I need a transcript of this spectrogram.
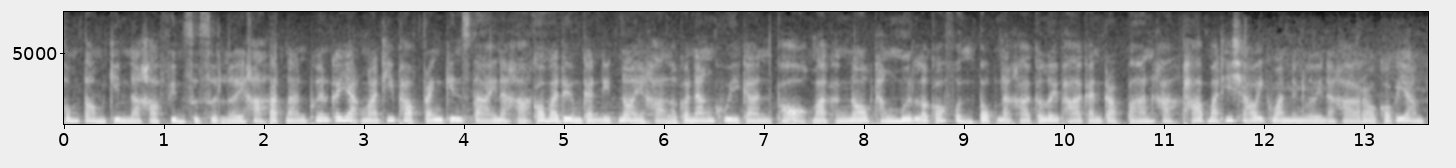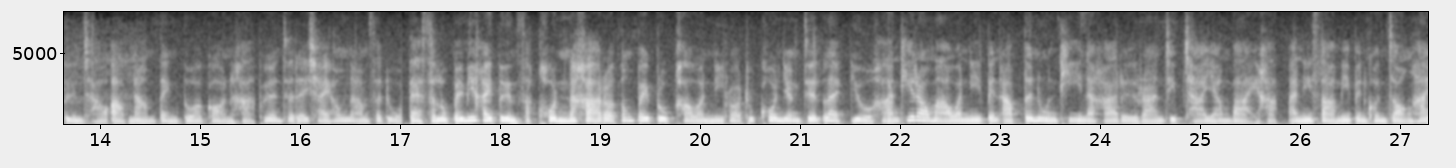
ส้มตำกินนะคะ ฟินสุดๆเลยค่ะ จากนั้นเพื่อนก็อยากมาที่ผับแฟรงกินสไตน์นะคะ ก็มาดื่มกันนิดหน่อยค่ะ แล้วก็นั่งคุยกัน พอออกมาข้างนอกทั้งมืดแล้วก็ฝนตกนะคะ ก็เลยพากันกลับบ้านค่ะ ภาพมาที่เช้าอีกวันหนึ่งเลยนะคะ เราก็พยายามตื่นเช้าอาบน้ำแต่งตัวก่อนค่ะ เพื่อนจะได้ใช้ห้องน้ำสะดวก แต่สรุปไม่มีใครตื่นสักคนนะคะ เราต้องไปปลุกเขาวันนี้ เพราะทุกคนยังเจ็ตแลกอยู่ค่ะร้านที่เรามาวันนี้เป็น afternoon tea นะคะ หรือร้านจิบชายามบ่ายค่ะ อันนี้สามีเป็นคนจองให้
